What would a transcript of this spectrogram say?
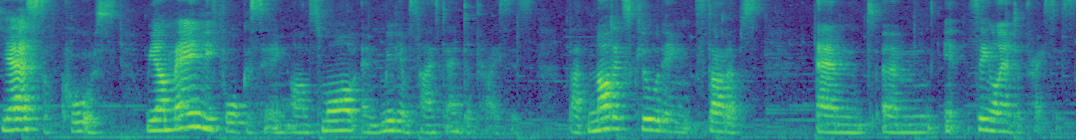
Yes, of course. We are mainly focusing on small and medium-sized enterprises but not excluding startups and um, single enterprises.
